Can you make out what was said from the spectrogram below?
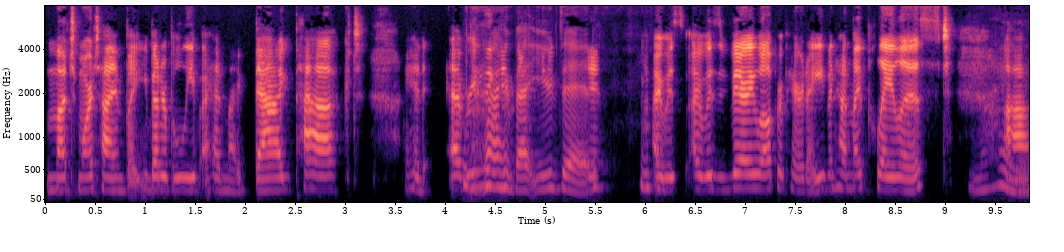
much more time. But you better believe I had my bag packed. I had everything. I bet you did. I was I was very well prepared. I even had my playlist. Uh, nice. Uh,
